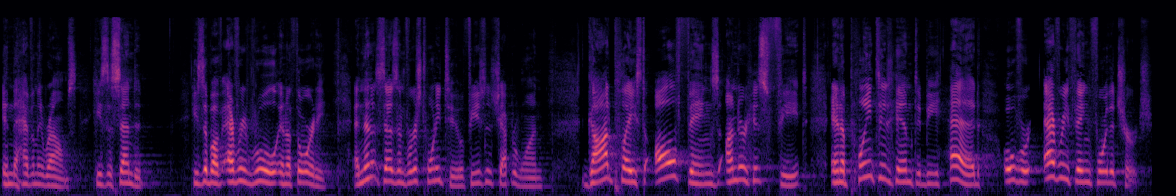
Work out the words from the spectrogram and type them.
in the heavenly realms. He's ascended. He's above every rule and authority. And then it says in verse 22, Ephesians chapter 1, God placed all things under his feet and appointed him to be head over everything for the church,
